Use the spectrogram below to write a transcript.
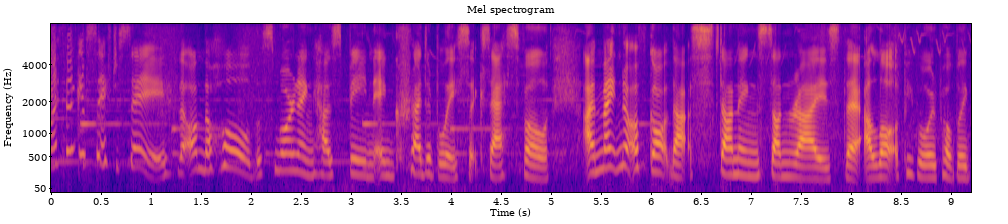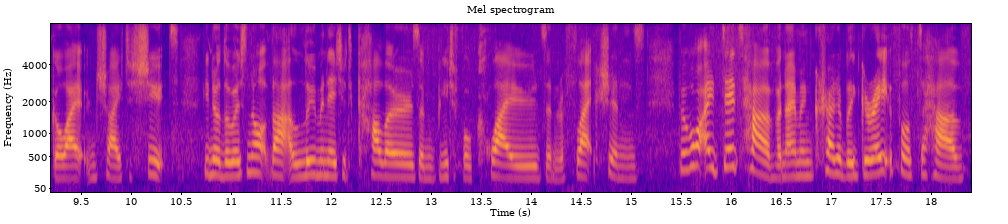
Well, I think it's safe to say that on the whole, this morning has been incredibly successful. I might not have got that stunning sunrise that a lot of people would probably go out and try to shoot. You know, there was not that illuminated colours and beautiful clouds and reflections. But what I did have, and I'm incredibly grateful to have,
